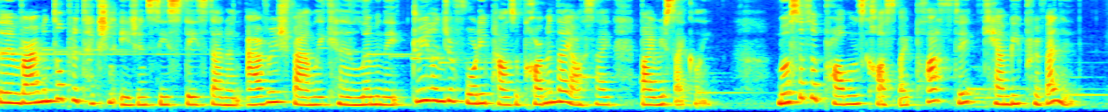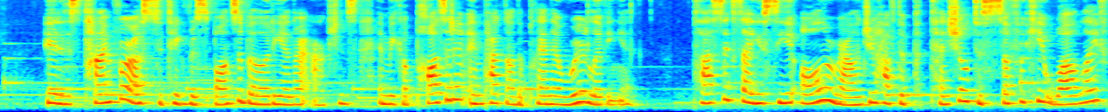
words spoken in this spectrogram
The Environmental Protection Agency states that an average family can eliminate 340 pounds of carbon dioxide by recycling. Most of the problems caused by plastic can be prevented. It is time for us to take responsibility in our actions and make a positive impact on the planet we're living in. Plastics that you see all around you have the potential to suffocate wildlife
